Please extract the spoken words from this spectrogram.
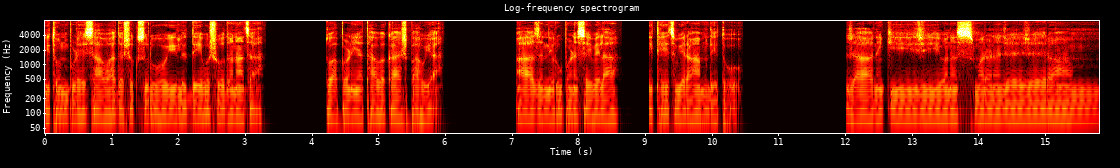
इथून पुढे सहावा दशक सुरू होईल देवशोधनाचा. तो आपण यथावकाश पाहूया. आज निरूपण सेवेला इथेच विराम देतो. जानकी जीवन स्मरण जय जय राम.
